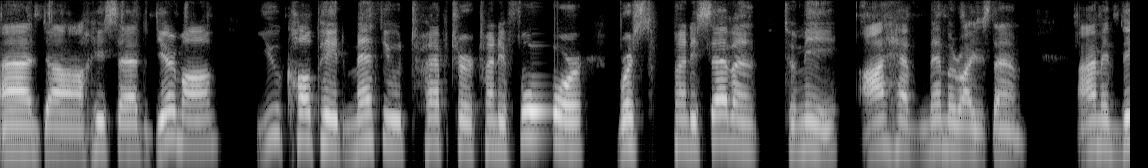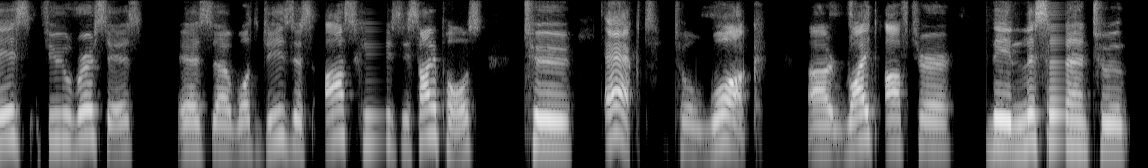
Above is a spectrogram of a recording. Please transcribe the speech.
and uh, he said, "Dear mom, you copied Matthew chapter twenty four, verse twenty seven to me. I have memorized them. I mean, these few verses is uh, what Jesus asked his disciples to act, to walk uh, right after they listen to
